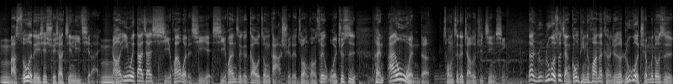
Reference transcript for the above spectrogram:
嗯，把所有的一些学校建立起来，嗯，然后因为大家喜欢我的企业，喜欢这个高中大学的状况，所以我就是很安稳的从这个角度去进行。那如如果说讲公平的话，那可能就是说，如果全部都是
